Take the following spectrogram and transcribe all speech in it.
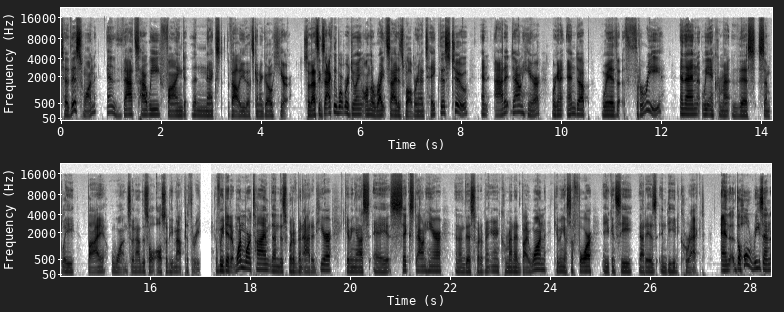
to this one, and that's how we find the next value that's going to go here. So that's exactly what we're doing on the right side as well. We're going to take this 2 and add it down here. We're going to end up with 3, and then we increment this simply by 1. So now this will also be mapped to 3. If we did it one more time, then this would have been added here, giving us a 6 down here, and then this would have been incremented by 1, giving us a 4, and you can see that is indeed correct. And the whole reason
